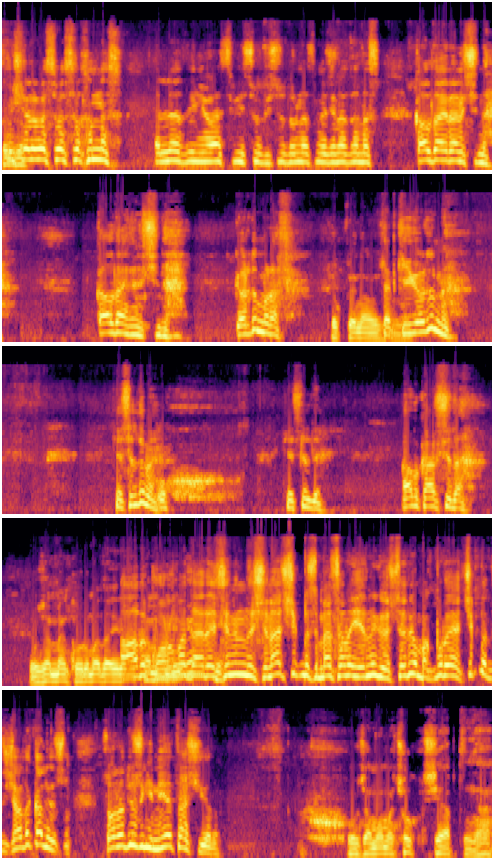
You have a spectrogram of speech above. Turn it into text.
Min şerri vesvesil hannas. Ellezî yuvesvisu fi sudur nas cennetin nas. Kal dairenin içinde. Kal dairenin içinde. Gördün mü Murat? Çok fena hocam. Tepkiyi gördün mü? Kesildi mi? Kesildi. Abi karşıda. Hocam ben koruma dairesini Abi koruma ki. dairesinin dışına çıkmışsın. Ben sana yerini gösteriyorum. Bak buraya çıkma dışarıda kalıyorsun. Sonra diyorsun ki niye taşıyorum? Hocam ama çok şey yaptın ya.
